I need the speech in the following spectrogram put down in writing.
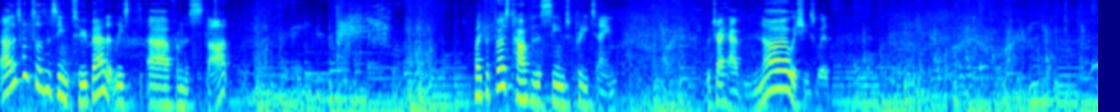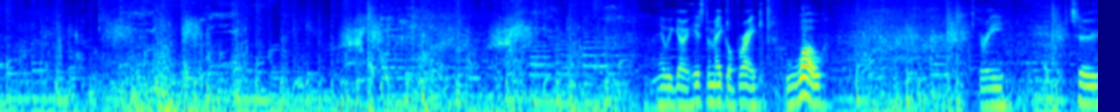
Uh, this one doesn't seem too bad, at least uh, from the start. Like, the first half of this seems pretty tame. Which I have no issues with. We go, here's the make or break. Whoa! Three, two,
